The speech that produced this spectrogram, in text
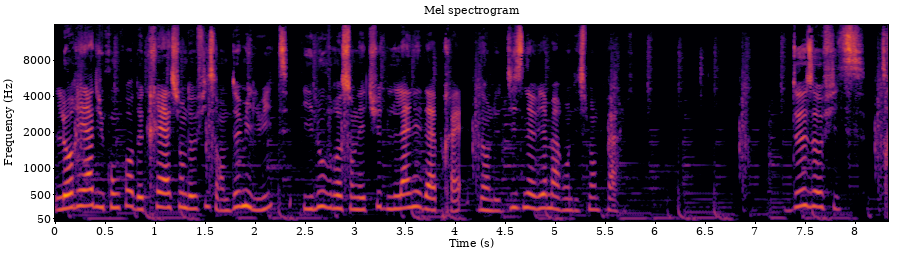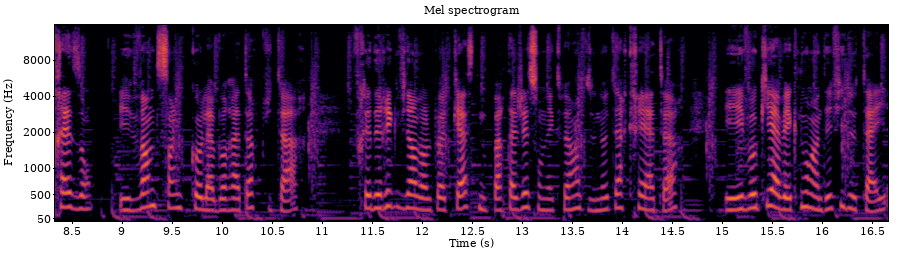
Lauréat du concours de création d'office en 2008, il ouvre son étude l'année d'après, dans le 19e arrondissement de Paris. Deux offices, 13 ans et 25 collaborateurs plus tard, Frédéric vient dans le podcast nous partager son expérience de notaire créateur et évoquer avec nous un défi de taille,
